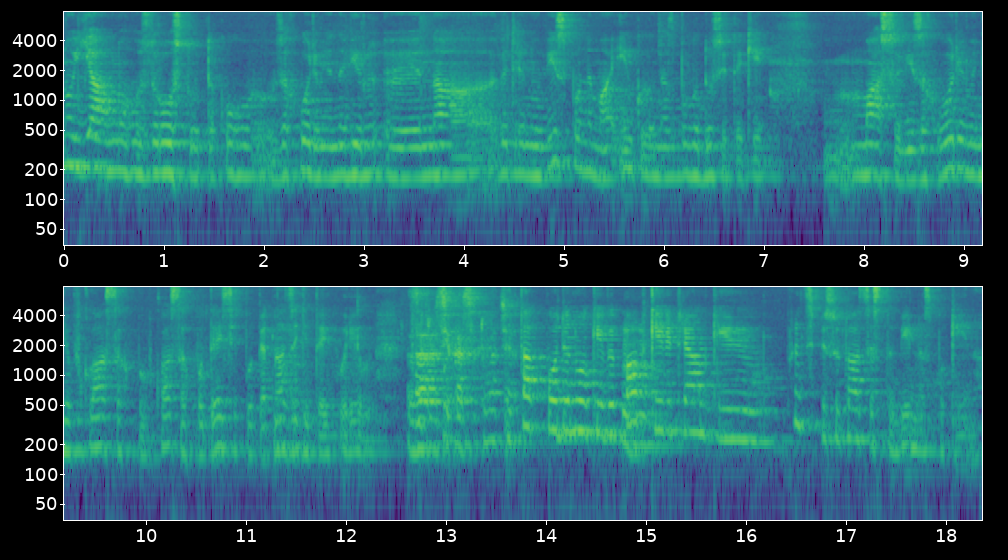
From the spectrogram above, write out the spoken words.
Ну, явного зросту такого захворювання на віру на вітряну віспу немає. Інколи у нас було досить такі масові захворювання в класах, в класах по 10, по 15 дітей хворіли. Зараз яка ситуація? Так, поодинокі випадки вітрянки. В принципі, ситуація стабільна, спокійна.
